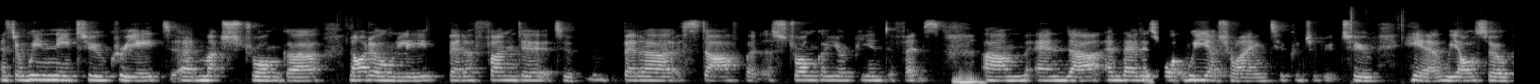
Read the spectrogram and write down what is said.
And so we need to create a much stronger, not only better funded, better staff, but a stronger European defense. Mm-hmm. Um, and uh, and that is what we are trying to contribute to here. We also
